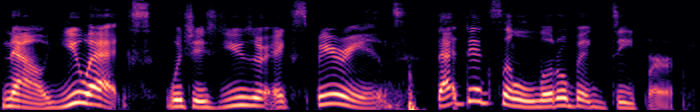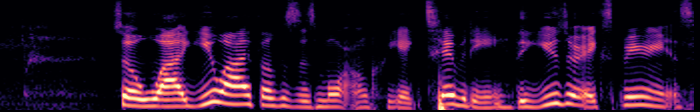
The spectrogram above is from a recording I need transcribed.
Now, UX, which is user experience, that digs a little bit deeper. So while UI focuses more on creativity, the user experience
